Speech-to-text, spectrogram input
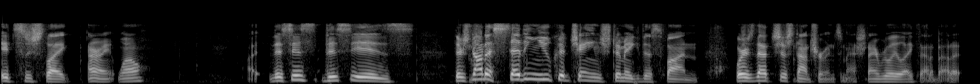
It's just like all right, well, this is this is there's not a setting you could change to make this fun, whereas that's just not true in Smash, and I really like that about it.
